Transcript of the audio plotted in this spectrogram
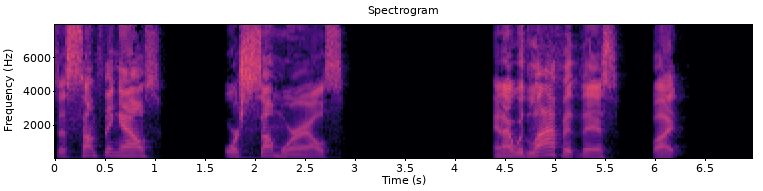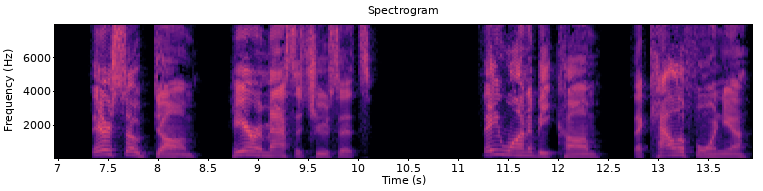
to something else or somewhere else and I would laugh at this, but they're so dumb here in Massachusetts. They want to become the California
